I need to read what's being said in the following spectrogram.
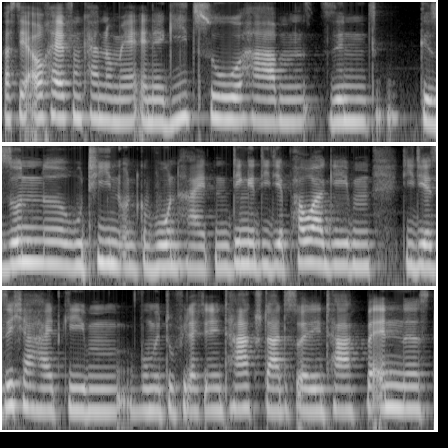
Was dir auch helfen kann, um mehr Energie zu haben, sind gesunde Routinen und Gewohnheiten, Dinge, die dir Power geben, die dir Sicherheit geben, womit du vielleicht in den Tag startest oder den Tag beendest.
